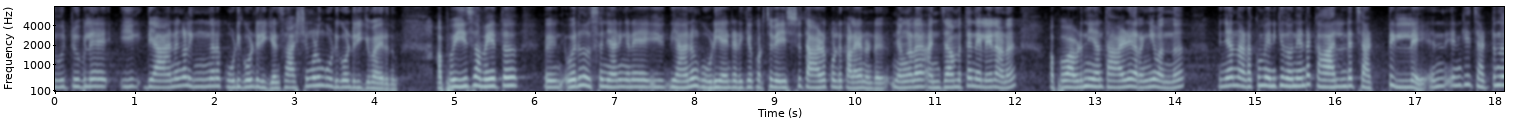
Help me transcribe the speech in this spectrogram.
യൂട്യൂബിലെ ഈ ധ്യാനങ്ങൾ ഇങ്ങനെ കൂടിക്കൊണ്ടിരിക്കും സാക്ഷ്യങ്ങളും കൂടിക്കൊണ്ടിരിക്കുമായിരുന്നു. അപ്പോൾ ഈ സമയത്ത് ഒരു ദിവസം ഞാനിങ്ങനെ ഈ ധ്യാനം കൂടി അതിന്റെ ഇടയ്ക്ക് കുറച്ച് വേസ്റ്റ് താഴെ കൊണ്ട് കളയാനുണ്ട്. ഞങ്ങൾ അഞ്ചാമത്തെ നിലയിലാണ്. അപ്പോൾ അവിടെ നിന്ന് ഞാൻ താഴെ ഇറങ്ങി വന്ന് ഞാൻ നടക്കുമ്പോൾ എനിക്ക് തോന്നി എന്റെ കാലിന്റെ ചട്ടില്ലേ? എനിക്ക് ചട്ടുന്ന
